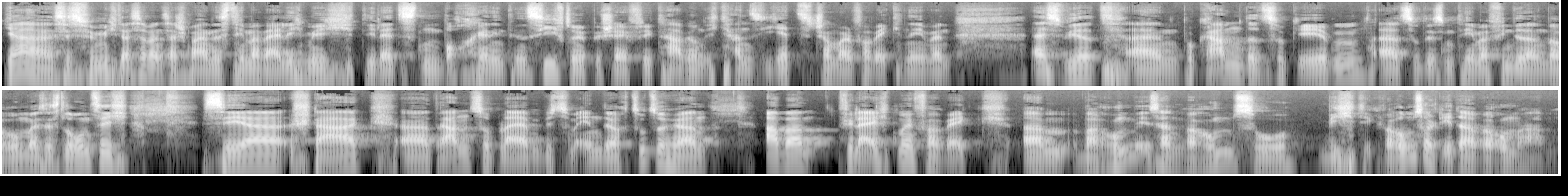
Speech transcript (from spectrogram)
ja, es ist für mich deshalb ein sehr spannendes Thema, weil ich mich die letzten Wochen intensiv damit beschäftigt habe und ich kann sie jetzt schon mal vorwegnehmen. Es wird ein Programm dazu geben, äh, zu diesem Thema, finde dann warum. Also es lohnt sich sehr stark äh, dran zu bleiben, bis zum Ende auch zuzuhören. Aber vielleicht mal vorweg, ähm, warum ist ein Warum so wichtig? Warum sollte jeder Warum haben?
